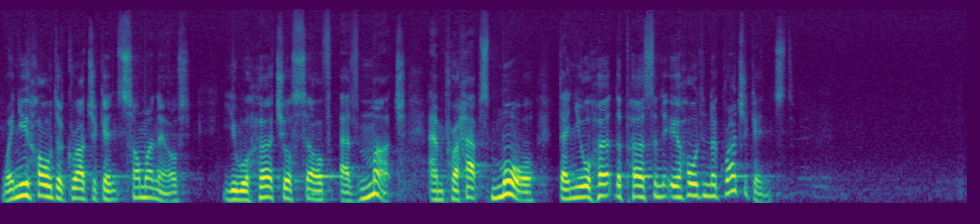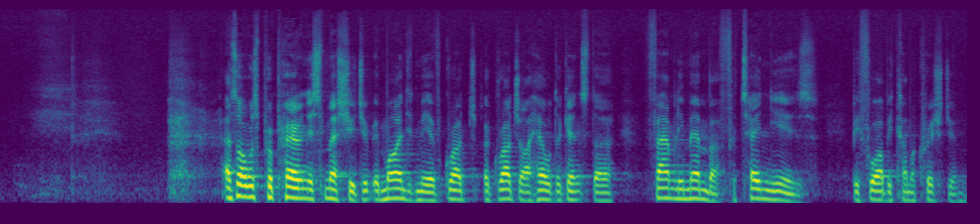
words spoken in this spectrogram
When you hold a grudge against someone else, you will hurt yourself as much and perhaps more than you'll hurt the person that you're holding a grudge against. As I was preparing this message, it reminded me of grudge, a grudge I held against a family member for 10 years before I became a Christian.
